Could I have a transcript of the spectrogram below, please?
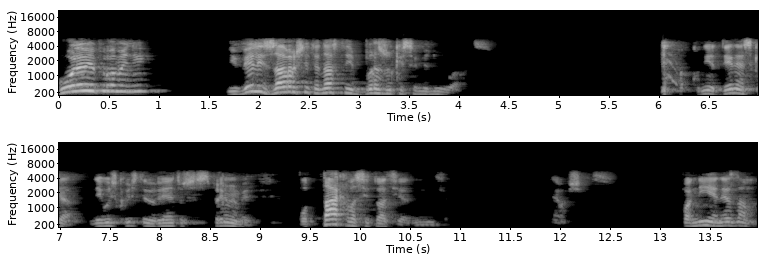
големи промени и вели завршните настани брзо ќе се менуваат ако ние денеска не го искористиме времето, се спремиме во таква ситуација, нема шанс. Па ние, не знам,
